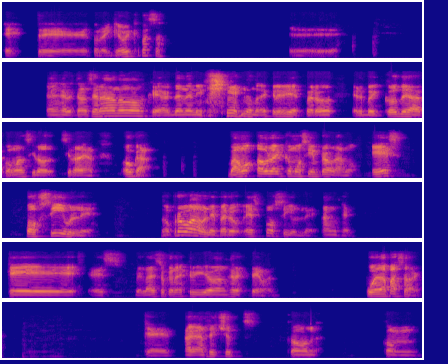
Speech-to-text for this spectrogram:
Este, pero hay que ver qué pasa. Eh, Ángel Están Serrano, que arde en el infierno, no escribí, espero el boicot de Aquaman si, lo, si la dejan. Ok, vamos a hablar como siempre hablamos. Es posible, no probable, pero es posible, Ángel, que es, ¿verdad? Eso que no escribió Ángel Esteban, pueda pasar. Que hagan reshoots con, con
